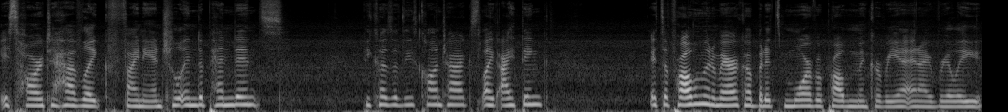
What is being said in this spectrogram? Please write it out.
it's hard to have like financial independence because of these contracts. Like i think it's a problem in america but it's more of a problem in korea and i really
